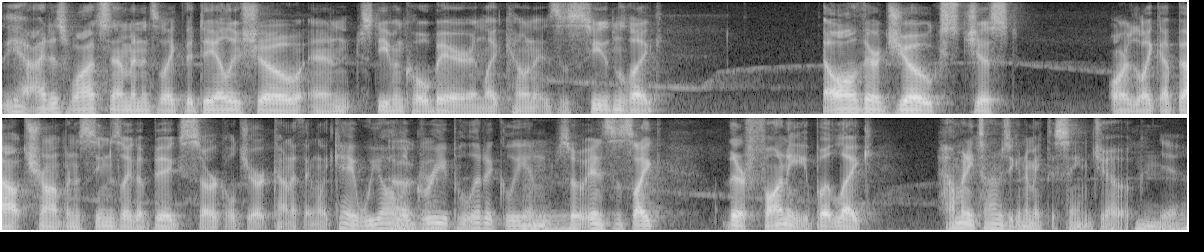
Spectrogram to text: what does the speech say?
yeah, I just watch them, and it's like the Daily Show and Stephen Colbert and like Conan. It just seems like all their jokes just are like about Trump, and it seems like a big circle jerk kind of thing. Like, hey, we all Okay. agree politically, and mm-hmm. so it's just like they're funny, but like, how many times are you gonna make the same joke? Hmm. Yeah.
